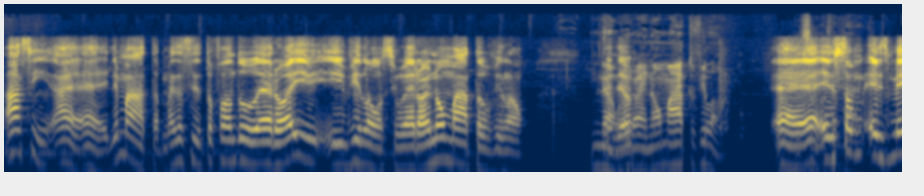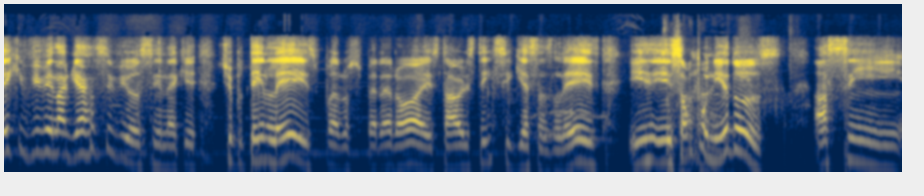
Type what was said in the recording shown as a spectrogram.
Ah, sim, ah, é, é, ele mata. Mas assim, eu tô falando do herói e, e vilão, assim, o herói não mata o vilão. Não, Entendeu? o herói não mata o vilão. É, é eles, são, eles meio que vivem na guerra civil, assim, né? Que, tipo, tem leis para os super-heróis e tal, eles têm que seguir essas leis e, e são punidos, assim.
